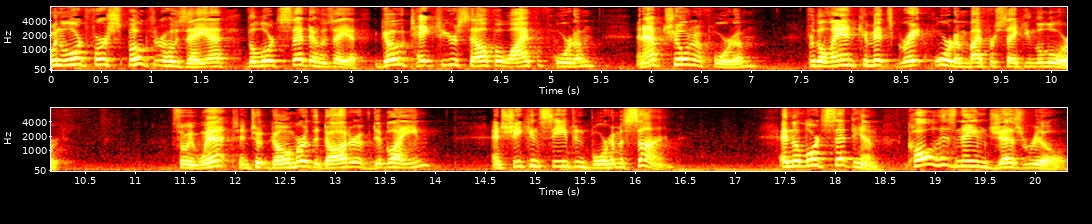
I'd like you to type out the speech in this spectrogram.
when the Lord first spoke through Hosea, the Lord said to Hosea, Go take to yourself a wife of whoredom, and have children of whoredom, for the land commits great whoredom by forsaking the Lord. So he went and took Gomer, the daughter of Diblaim, and she conceived and bore him a son. And the Lord said to him, Call his name Jezreel,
